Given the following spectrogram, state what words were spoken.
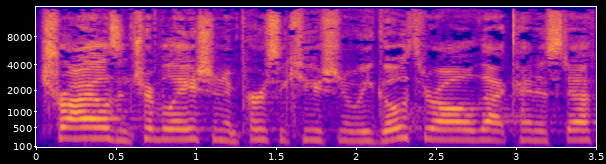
trials and tribulation and persecution, and we go through all of that kind of stuff,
